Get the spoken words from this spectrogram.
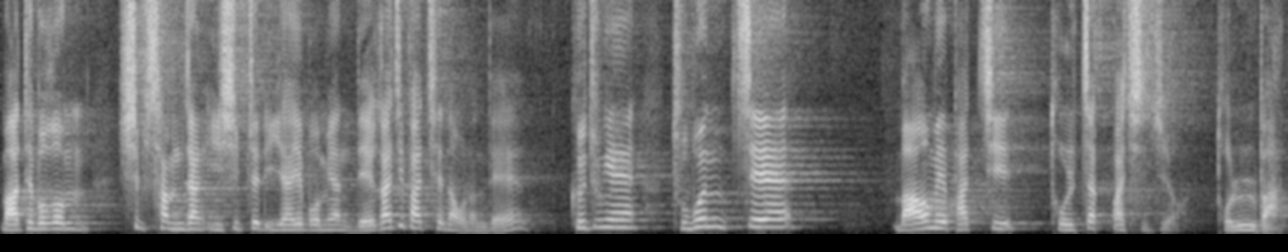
마태복음 13장 20절 이하에 보면 네 가지 밭이 나오는데 그 중에 두 번째 마음의 밭이 돌짝밭이죠. 돌밭.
